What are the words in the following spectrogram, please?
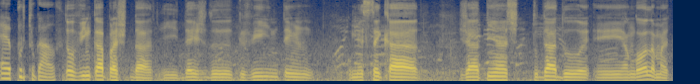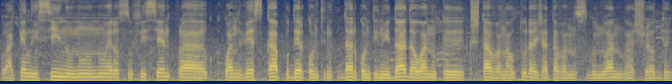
a Portugal. Eu vim cá para estudar e desde que vim tenho comecei cá já tinha estudado em Angola, mas aquele ensino não, não era o suficiente para quando viesse cá poder continu, dar continuidade ao ano que, que, estava na altura, já estava no segundo ano, acho, de,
